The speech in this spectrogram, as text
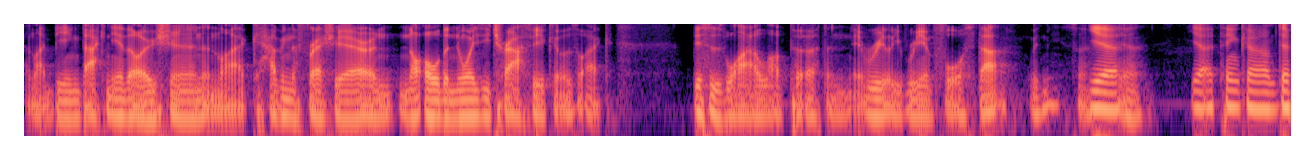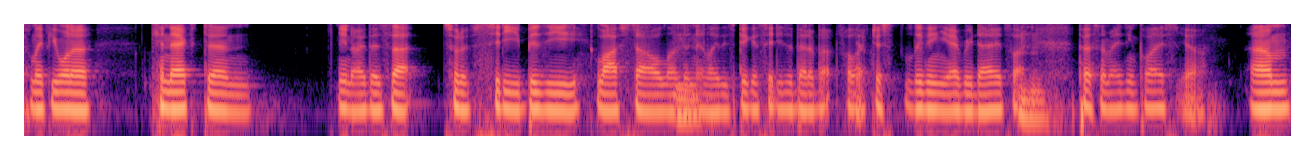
and like being back near the ocean, and like having the fresh air, and not all the noisy traffic. It was like, this is why I love Perth, and it really reinforced that with me. So Yeah. yeah. yeah, I think um, definitely if you want to connect and you know, there's that sort of city busy lifestyle. London, Mm. LA, these bigger cities are better, but for Yeah. like just living every day, it's like Mhm. Perth's an amazing place. yeah. Um,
